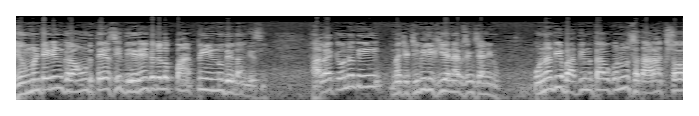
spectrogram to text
ਹਿਊਮਨਟੇਰੀਅਨ ਗਰਾਊਂਡ ਤੇ ਅਸੀਂ ਦੇ ਰਹੇ ਹਾਂ ਕਿ ਚਲੋ ਪੀਣ ਨੂੰ ਦੇ ਦਾਂਗੇ ਅਸੀਂ। ਹਾਲਾਂਕਿ ਉਹਨਾਂ ਦੀ ਮੈਂ ਚਿੱਠੀ ਵੀ ਲਿਖੀ ਹੈ ਨੈਬ ਸਿੰਘ ਸੈਣੀ ਨੂੰ। ਉਹਨਾਂ ਦੀ ਆਬਾਦੀ ਮੁਤਾਬਕ ਉਹਨਾਂ ਨੂੰ 1700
